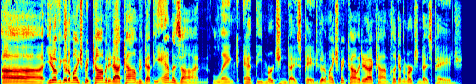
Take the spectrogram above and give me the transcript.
Uh, you know, if you go to MikeSchmidtComedy.com, we've got the Amazon link at the merchandise page. Go to MikeSchmidtComedy.com, click on the merchandise page.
